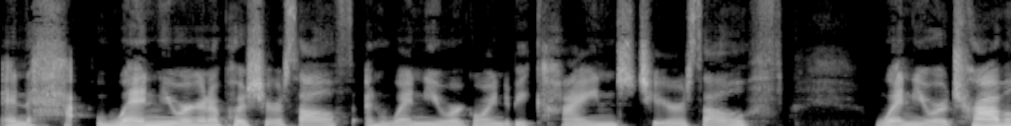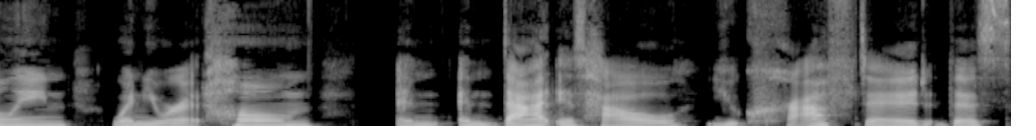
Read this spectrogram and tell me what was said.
and ha- when you were going to push yourself and when you were going to be kind to yourself, when you were traveling, when you were at home, and and that is how you crafted this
